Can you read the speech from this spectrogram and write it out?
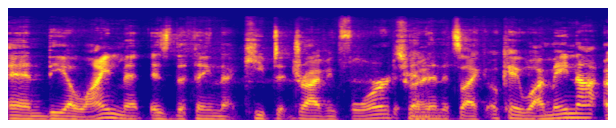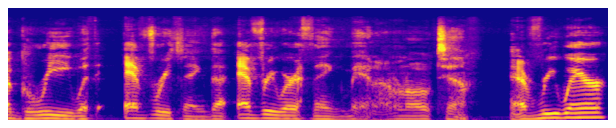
And the alignment is the thing that keeps it driving forward. Right. And then it's like, okay, well, I may not agree with everything, the everywhere thing. Man, I don't know, Tim. Everywhere.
